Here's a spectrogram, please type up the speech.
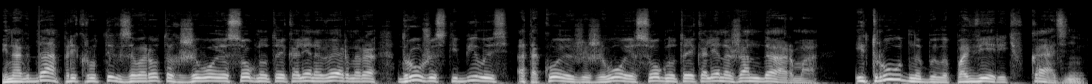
Иногда при крутых заворотах живое согнутое колено Вернера дружески билось, а такое же живое согнутое колено жандарма, и трудно было поверить в казнь.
